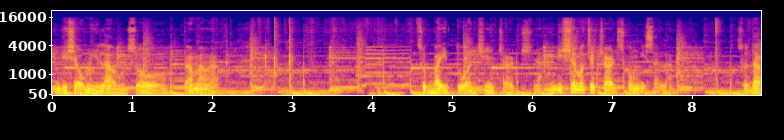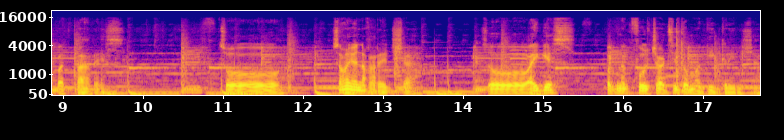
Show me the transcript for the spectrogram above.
Hindi siya umilaw. So, tama nga. So, by 2 ang charge niya. Hindi siya magcha-charge kung isa lang. So, dapat pares. So, sa ngayon naka-red siya. So, I guess, pag nag-full charge ito, magi-green siya.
